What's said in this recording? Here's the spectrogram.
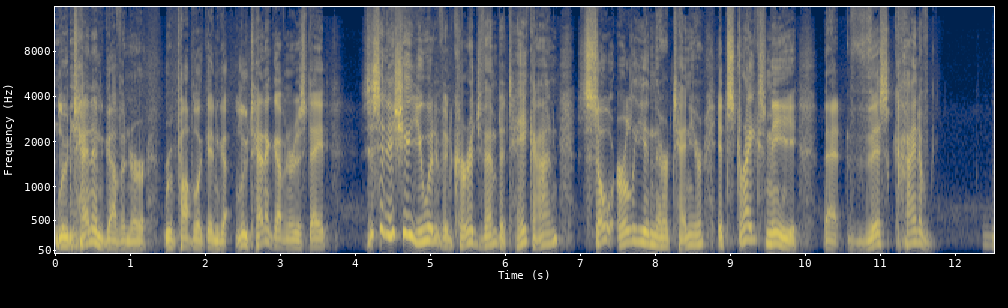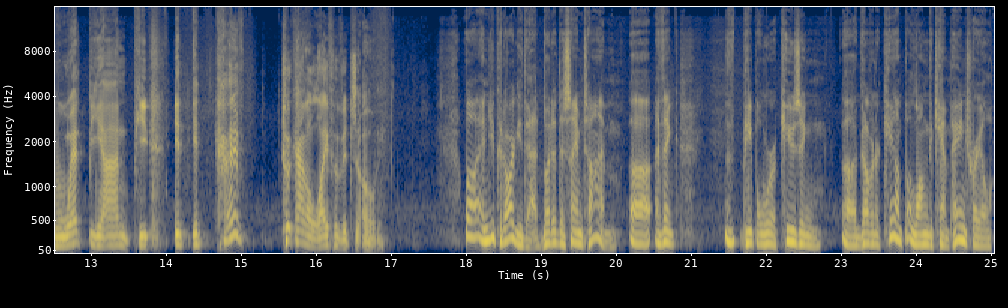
lieutenant governor, Republican go- lieutenant governor of the state, is this an issue you would have encouraged them to take on so early in their tenure? It strikes me that this kind of went beyond. Pe- it it kind of took on a life of its own. Well, and you could argue that, but at the same time, uh, I think people were accusing uh, Governor Kemp along the campaign trail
